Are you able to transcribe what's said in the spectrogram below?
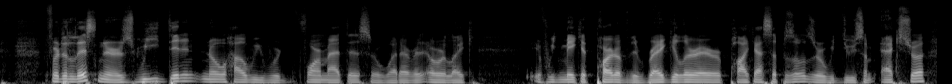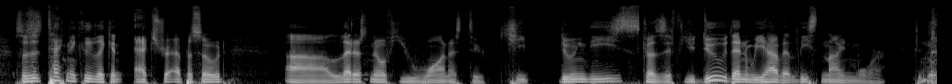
for the listeners, we didn't know how we would format this or whatever, or like if we make it part of the regular podcast episodes or we do some extra. So this is technically like an extra episode. Uh, let us know if you want us to keep doing these, because if you do, then we have at least nine more to go.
